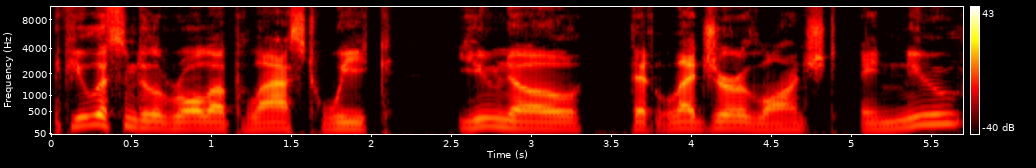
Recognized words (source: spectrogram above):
If you listened to the roll up last week, you know that Ledger launched a new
